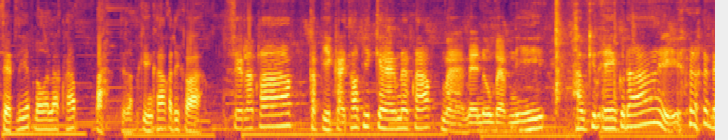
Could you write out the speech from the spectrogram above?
เสร็จเรียบร้อยแล้วครับไปเดี๋ยวเราไปกินข้าวกันดีกว่า เสร็จแล้วครับกับปีกไก่ทอดพริกแกงนะครับแหมเมนูแบบนี้ทำกินเองก็ได้ ใน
